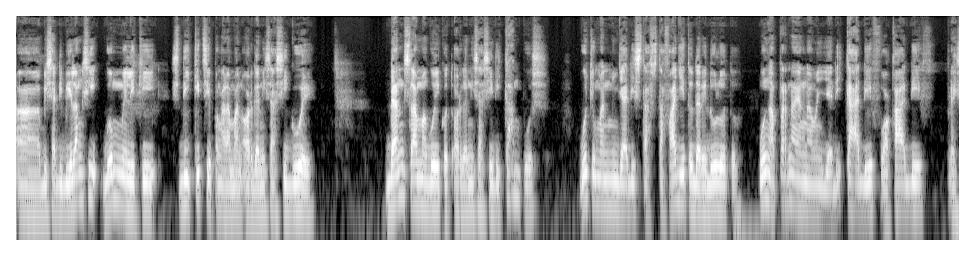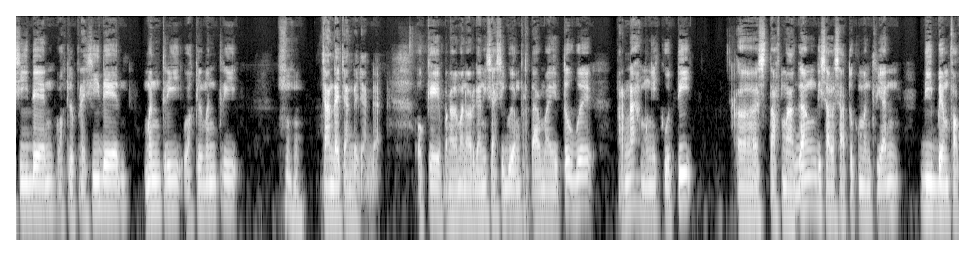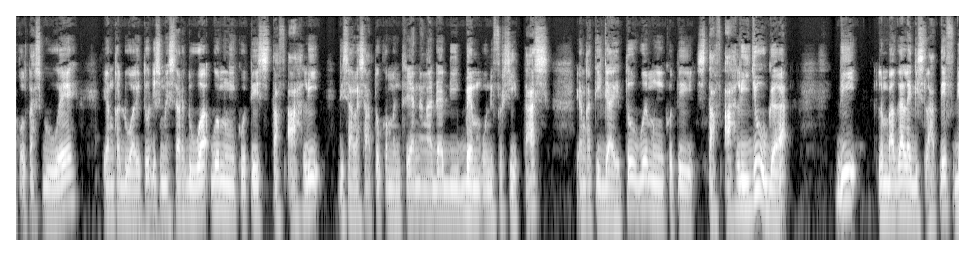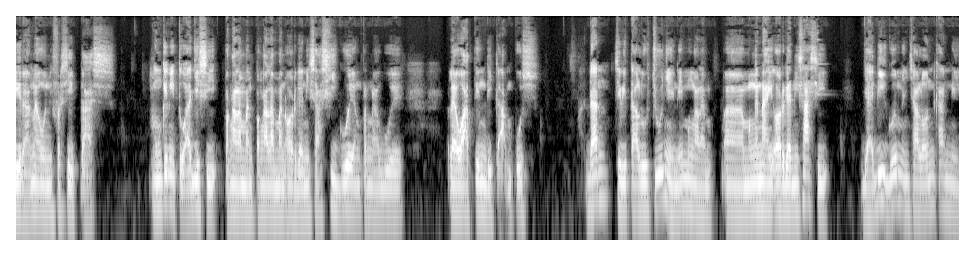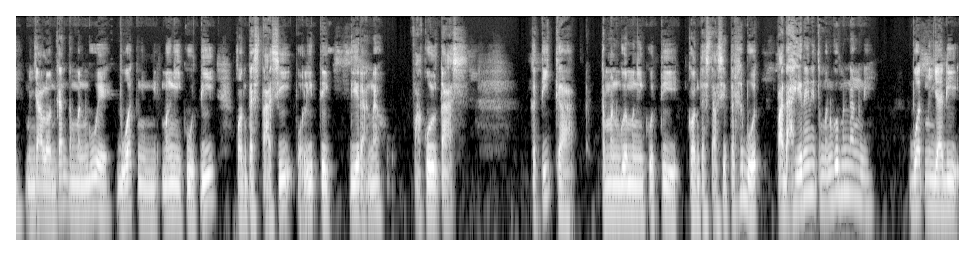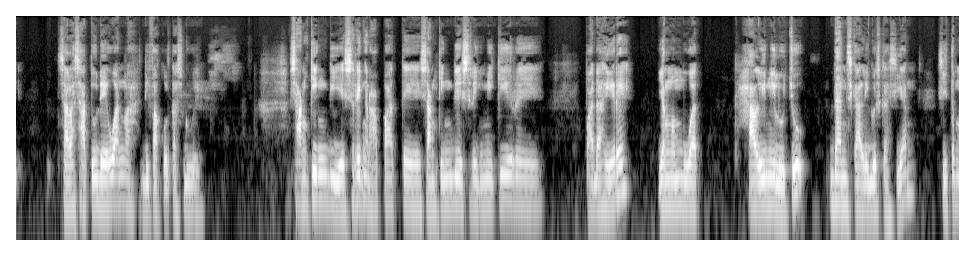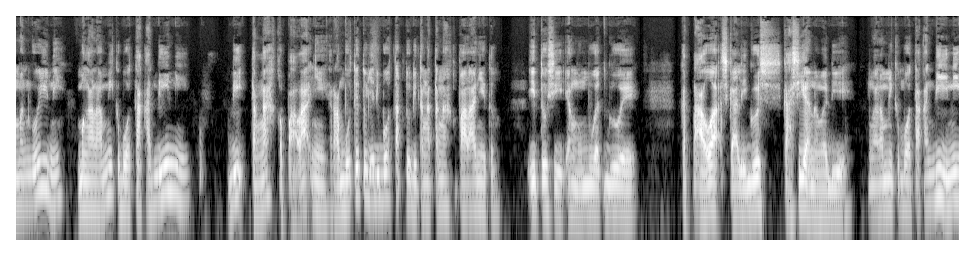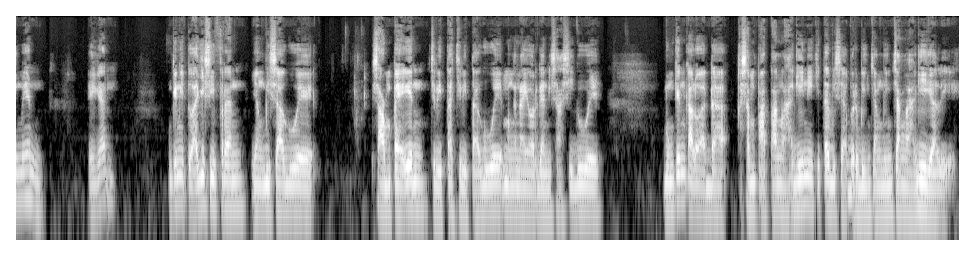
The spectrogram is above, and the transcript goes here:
Eh, bisa dibilang sih gue memiliki sedikit sih pengalaman organisasi gue. Dan selama gue ikut organisasi di kampus, gue cuman menjadi staff-staff aja tuh dari dulu tuh. Gue nggak pernah yang namanya jadi kadif, wakadif, presiden, wakil presiden, menteri, wakil menteri. canda, canda, canda. Oke, pengalaman organisasi gue yang pertama itu gue pernah mengikuti eh, staf magang di salah satu kementerian di BEM fakultas gue. Yang kedua itu di semester 2 gue mengikuti staf ahli di salah satu kementerian yang ada di BEM universitas. Yang ketiga itu gue mengikuti staf ahli juga di lembaga legislatif di ranah universitas. Mungkin itu aja sih pengalaman-pengalaman organisasi gue yang pernah gue lewatin di kampus. Dan cerita lucunya ini mengalam, eh, mengenai organisasi. Jadi gue mencalonkan nih, mencalonkan temen gue buat meng- mengikuti kontestasi politik di ranah fakultas. Ketika temen gue mengikuti kontestasi tersebut, pada akhirnya nih temen gue menang nih. Buat menjadi salah satu dewan lah di fakultas gue. Saking dia sering rapate, saking dia sering mikire. Pada akhirnya yang membuat hal ini lucu dan sekaligus kasihan si teman gue ini mengalami kebotakan dini di tengah kepalanya. Rambutnya tuh jadi botak tuh di tengah-tengah kepalanya itu. Itu sih yang membuat gue ketawa sekaligus kasihan sama dia. Mengalami kebotakan dini men. Ya kan? Mungkin itu aja sih friend yang bisa gue sampein cerita-cerita gue mengenai organisasi gue. Mungkin kalau ada kesempatan lagi nih kita bisa berbincang-bincang lagi kali.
